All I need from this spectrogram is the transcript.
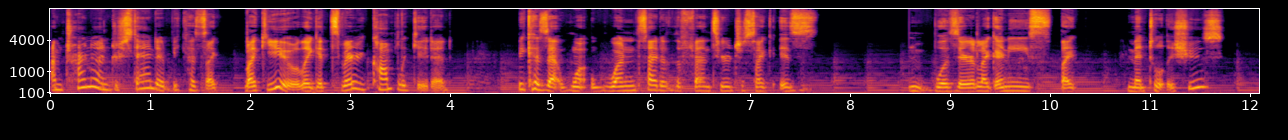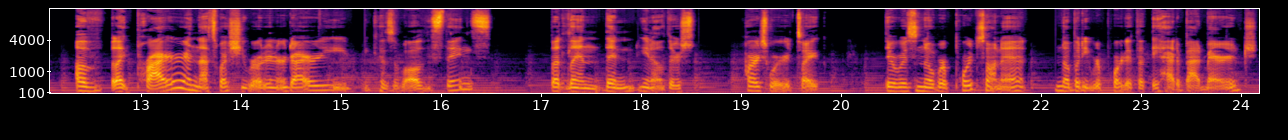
I'm trying to understand it because like like you, like it's very complicated. Because at one one side of the fence you're just like is was there like any like mental issues of like prior and that's why she wrote in her diary because of all these things. But then then, you know, there's parts where it's like there was no reports on it. Nobody reported that they had a bad marriage.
